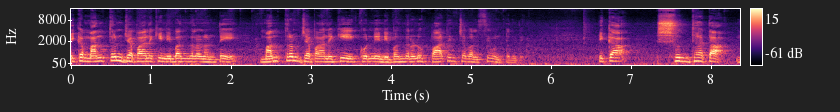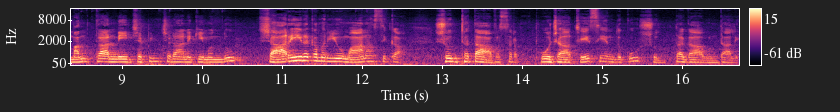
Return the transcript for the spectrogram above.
ఇక మంత్రం జపానికి నిబంధనలు అంటే మంత్రం జపానికి కొన్ని నిబంధనలు పాటించవలసి ఉంటుంది. ఇక శుద్ధత మంత్రాన్ని జపించడానికి ముందు శారీరక మరియు మానసిక శుద్ధత అవసరం. పూజ చేసేందుకు శుద్ధగా ఉండాలి.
